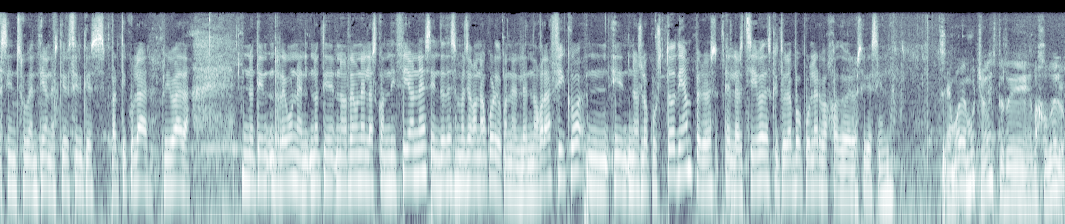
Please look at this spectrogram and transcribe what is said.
sin subvenciones, quiero decir que es particular, privada, no, tiene- reúnen, no, tiene- no las condiciones y entonces hemos llegado a un acuerdo con el etnográfico mm, y nos lo custodian, pero es el archivo de escritura popular Bajo Duero, sigue siendo. Se mueven mucho ¿eh? estos de Bajo Duero.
